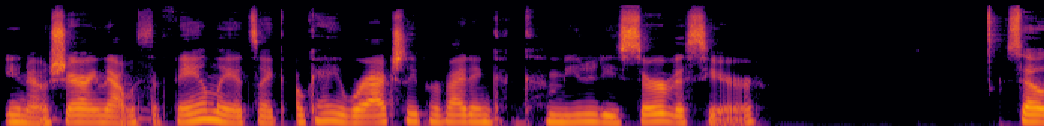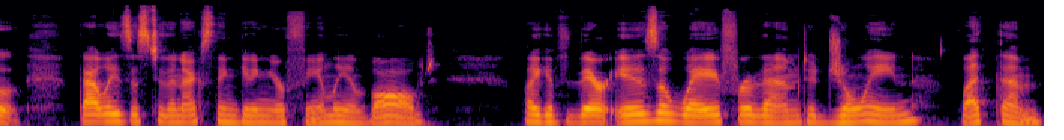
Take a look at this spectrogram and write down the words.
you know sharing that with the family it's like okay we're actually providing community service here. So that leads us to the next thing getting your family involved. Like if there is a way for them to join let them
